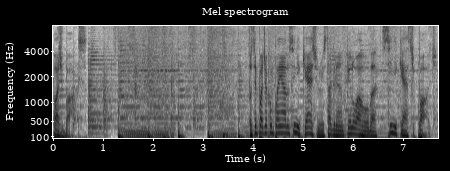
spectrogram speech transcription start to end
Podbox. Você pode acompanhar o Cinecast no Instagram pelo arroba CinecastPod.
